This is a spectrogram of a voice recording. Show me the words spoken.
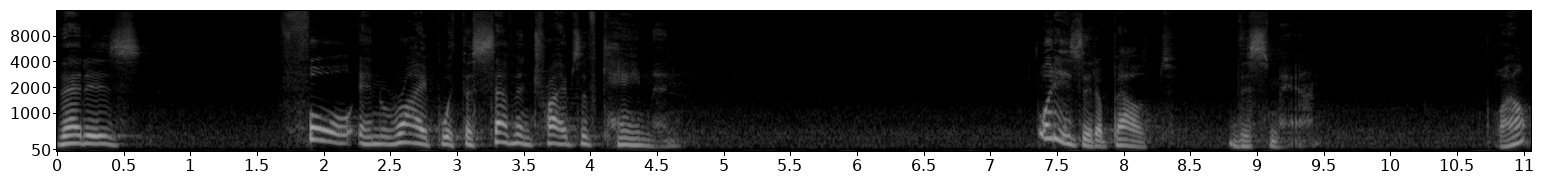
that is full and ripe with the seven tribes of Canaan. What is it about this man? Well,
